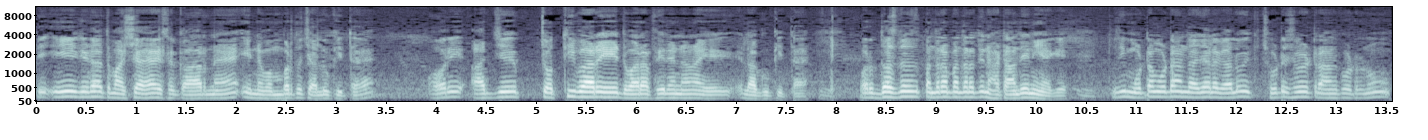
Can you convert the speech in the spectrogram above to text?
ਤੇ ਇਹ ਜਿਹੜਾ ਤਮਾਸ਼ਾ ਹੈ ਸਰਕਾਰ ਨੇ ਇਹ ਨਵੰਬਰ ਤੋਂ ਚਾਲੂ ਕੀਤਾ ਹੈ ਔਰ ਇਹ ਅੱਜ ਚੌਥੀ ਵਾਰ ਇਹ ਦੁਬਾਰਾ ਫਿਰ ਇਹਨਾਂ ਨੇ ਇਹ ਲਾਗੂ ਕੀਤਾ ਹੈ। ਔਰ 10 10 15 15 ਦਿਨ ਹਟਾਉਂਦੇ ਨਹੀਂ ਹੈਗੇ। ਤੁਸੀਂ ਮੋਟਾ ਮੋਟਾ ਅੰਦਾਜ਼ਾ ਲਗਾ ਲਓ ਇੱਕ ਛੋਟੇ ਛੋਟੇ ਟਰਾਂਸਪੋਰਟਰ ਨੂੰ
